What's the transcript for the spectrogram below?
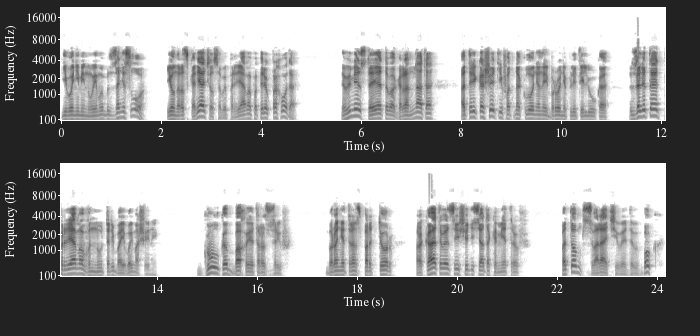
его неминуемо бы занесло, и он раскорячился бы прямо поперек прохода. Вместо этого граната, отрикошетив от наклоненной бронеплиты люка, залетает прямо внутрь боевой машины. Гулко бахает разрыв. Бронетранспортер прокатывается еще десяток метров, потом сворачивает в бок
